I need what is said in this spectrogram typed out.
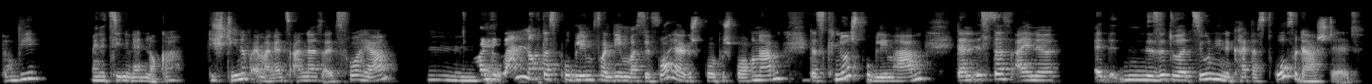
irgendwie, meine Zähne werden locker. Die stehen auf einmal ganz anders als vorher. Mhm. Wenn sie dann noch das Problem von dem, was wir vorher besprochen haben, das Knirschproblem haben, dann ist das eine äh, eine Situation, die eine Katastrophe darstellt.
